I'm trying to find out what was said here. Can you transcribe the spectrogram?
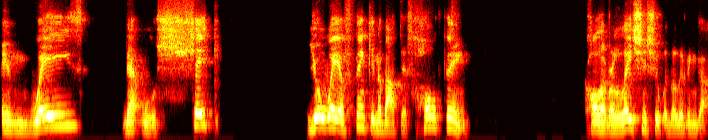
in ways that will shake your way of thinking about this whole thing called a relationship with the living God.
